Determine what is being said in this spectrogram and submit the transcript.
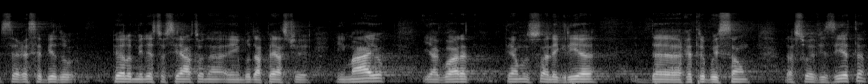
ser recebido pelo ministro Seattle em Budapeste em maio e agora temos a alegria da retribuição da sua visita,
